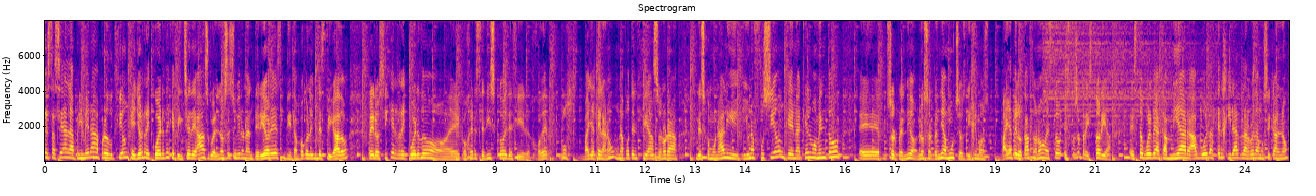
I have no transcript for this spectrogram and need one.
Posiblemente esta sea la primera producción que yo recuerde que pinché de Aswell. No sé si hubieron anteriores, ni tampoco lo he investigado, pero sí que recuerdo eh, coger este disco y decir, joder, vaya tela, ¿no? Una potencia sonora descomunal y, una fusión que en aquel momento eh, sorprendió, nos sorprendió a muchos. Dijimos, vaya pelotazo, ¿no? Esto, esto es otra historia. Esto vuelve a cambiar, vuelve a hacer girar la rueda musical, ¿no?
